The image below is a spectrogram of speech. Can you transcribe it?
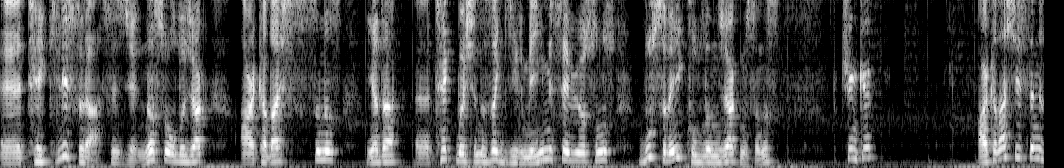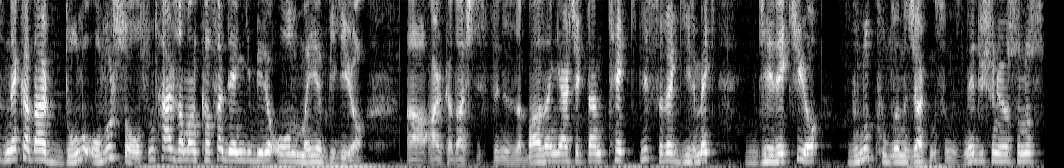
Ee, tekli sıra sizce nasıl olacak? Arkadaşsınız ya da e, tek başınıza girmeyi mi seviyorsunuz? Bu sırayı kullanacak mısınız? Çünkü Arkadaş listeniz ne kadar dolu olursa olsun her zaman kafa dengi biri olmayabiliyor. aa, arkadaş listenizde. Bazen gerçekten tekli sıra girmek gerekiyor. Bunu kullanacak mısınız? Ne düşünüyorsunuz?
